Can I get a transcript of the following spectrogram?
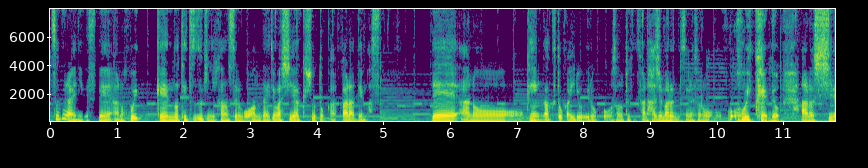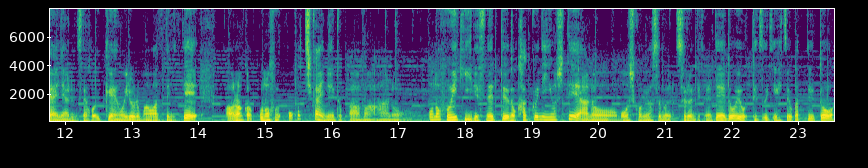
末ぐらいにですね、あの、保育園の手続きに関するご案内というのが市役所とかから出ます。で、あのー見学とかいろいろこう、その時から始まるんですよね。その、保育園の、あの、市内にあるんですね、保育園をいろいろ回ってみて、あ、なんかこのふ、ここ近いねとか、まあ、あの、この雰囲気いいですねっていうのを確認をして、あの、申し込みをするするんですね。で、どういう手続きが必要かっていうと、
